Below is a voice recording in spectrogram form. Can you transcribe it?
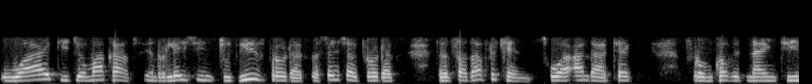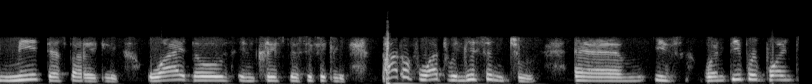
why did your markups in relation to these products, essential products that South Africans who are under attack from COVID-19 need desperately, why those increase specifically. Part of what we listen to um, is when people point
